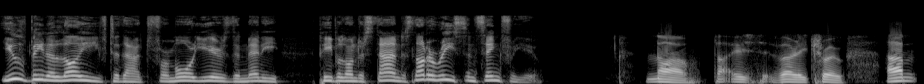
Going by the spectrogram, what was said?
You've been alive to that for more years than many people understand. It's not a recent thing for you. No, that is very true. Um,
